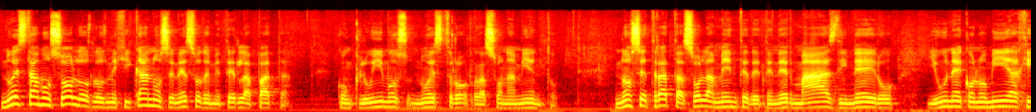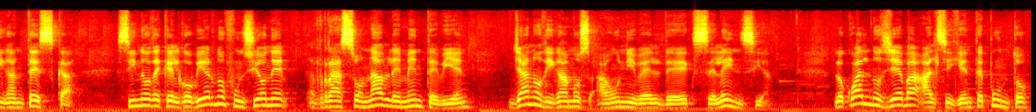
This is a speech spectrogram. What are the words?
No estamos solos los mexicanos en eso de meter la pata. Concluimos nuestro razonamiento. No se trata solamente de tener más dinero y una economía gigantesca, sino de que el gobierno funcione razonablemente bien, ya no digamos a un nivel de excelencia. Lo cual nos lleva al siguiente punto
